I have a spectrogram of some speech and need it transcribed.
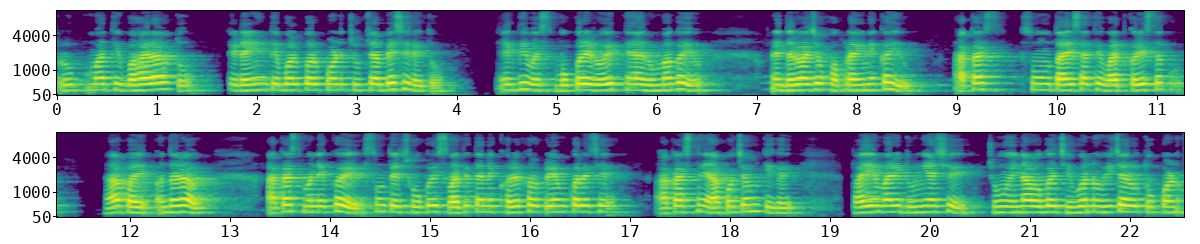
રૂપમાંથી બહાર આવતો, તે ડાઇનિંગ ટેબલ પર પણ ચૂપચાપ બેસી રહેતો. એક દિવસ બપોરે રોહિત તેના રૂમમાં ગયો અને દરવાજો ખોખડાવીને કહ્યું, આકાશ, શું હું તારી સાથે વાત કરી શકું? હા ભાઈ, અંદર આવ. આકાશ મને કહે, શું તે છોકરી સ્વાતિ તને ખરેખર પ્રેમ કરે છે? આકાશની આંખો ચમકી ગઈ. ભાઈ, એ મારી દુનિયા છે. જો હું એના વગર જીવનનું વિચારું તો પણ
